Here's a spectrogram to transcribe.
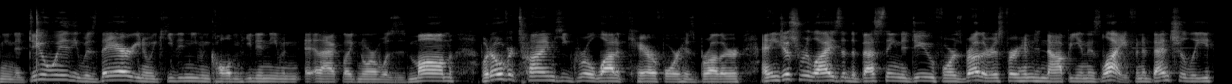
anything to do with. He was there, you know, he didn't even call him, he didn't even act like Nora was his mom. But over time, he grew a lot of care for his brother, and he just realized that the best thing to do for his brother is for him to not be in his life. And eventually,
